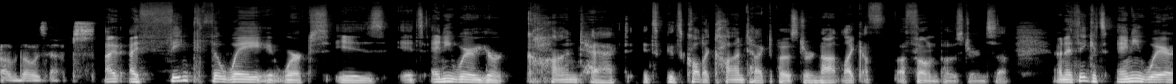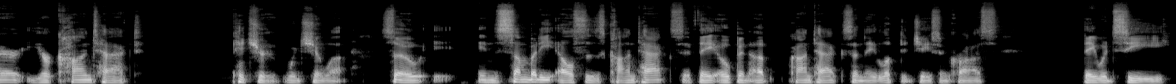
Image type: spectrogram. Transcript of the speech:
of those apps? I, I think the way it works is it's anywhere your contact it's it's called a contact poster not like a, a phone poster and stuff and i think it's anywhere your contact picture would show up so in somebody else's contacts, if they open up contacts and they looked at Jason Cross, they would see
